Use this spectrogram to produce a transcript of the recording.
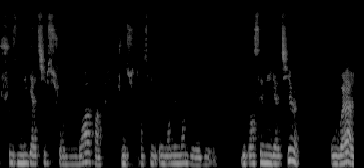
choses négatives sur moi. Enfin, je me suis transmis énormément de, pensées négatives où voilà,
